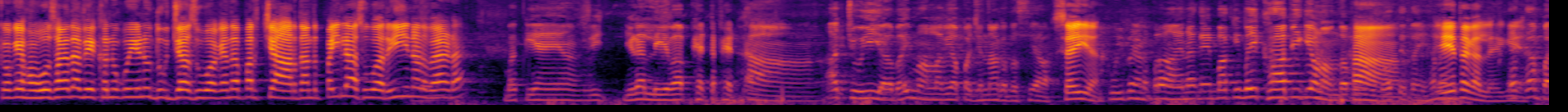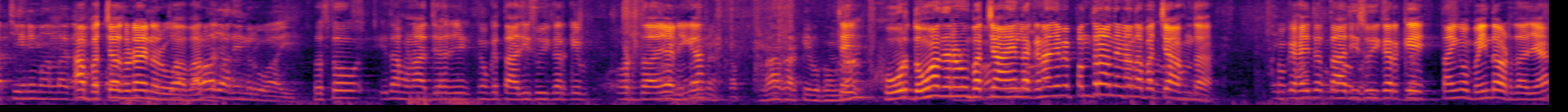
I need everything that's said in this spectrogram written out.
ਕਿਉਂਕਿ ਹੋ ਸਕਦਾ ਵੇਖਣ ਨੂੰ ਕੋਈ ਇਹਨੂੰ ਦੂਜਾ ਸੂਆ ਕਹਿੰਦਾ ਪਰ ਚਾਰ ਦੰਦ ਪਹਿਲਾ ਸੂਆ ਰੀਜਨਲ ਵੈੜ ਆ ਬਾਕੀ ਐ ਆ ਵੀ ਜਿਹੜਾ ਲੇਵਾ ਫਿੱਟ ਫਿੱਟ ਆ। ਹਾਂ। ਆ ਚੋਈ ਆ ਬਾਈ ਮੰਨ ਲਾ ਵੀ ਆਪਾਂ ਜਿੰਨਾ ਕ ਦੱਸਿਆ। ਸਹੀ ਆ। ਕੋਈ ਭੈਣ ਭਰਾ ਐ ਨਾ ਕਹੇ ਬਾਕੀ ਬਈ ਖਾ ਪੀ ਕੇ ਆਉਣਾ ਹੁੰਦਾ ਹਾਂ ਤੇ ਤਾਂ ਹੀ ਹਨਾ? ਇਹ ਤਾਂ ਗੱਲ ਹੈਗੀ ਇੱਕ ਆ ਬੱਚੇ ਨੇ ਮੰਨ ਲਾ ਆ ਬੱਚਾ ਥੋੜਾ ਨਰੋਆ ਬੜਾ ਵੱਧ। ਜ਼ਿਆਦਾ ਨਰੋਆ ਈ। ਦੋਸਤੋ ਇਹਦਾ ਹੁਣ ਅੱਜ ਹਜੇ ਕਿਉਂਕਿ ਤਾਜੀ ਸੂਈ ਕਰਕੇ ਉੱਠਦਾ ਜਾਂ ਨਹੀਂਗਾ ਖੜਾ ਕਰਕੇ ਤੇ ਵਿਖਾਉਂਦਾ ਹੋਰ ਦੋਵਾਂ ਦਿਨਾਂ ਨੂੰ ਬੱਚਾ ਐਂ ਲੱਗਣਾ ਜਿਵੇਂ 15 ਦਿਨਾਂ ਦਾ ਬੱਚਾ ਹੁੰਦਾ। ਕਿਉਂਕਿ ਹਜੇ ਤਾਂ ਤਾਜੀ ਸੂਈ ਕਰਕੇ ਤਾਈਓ ਬਹਿੰਦਾ ਉੱਠਦਾ ਜਿਆ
